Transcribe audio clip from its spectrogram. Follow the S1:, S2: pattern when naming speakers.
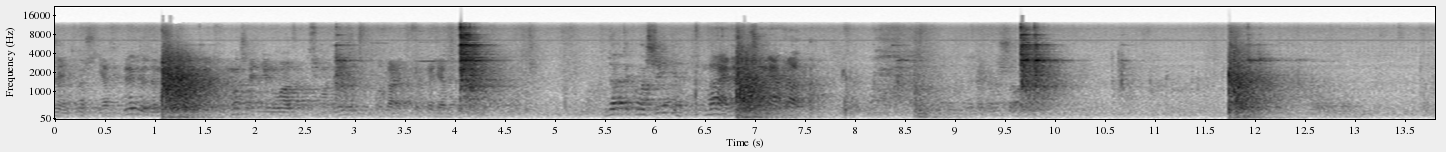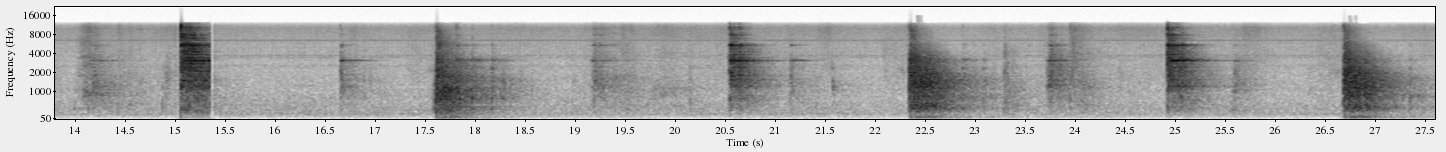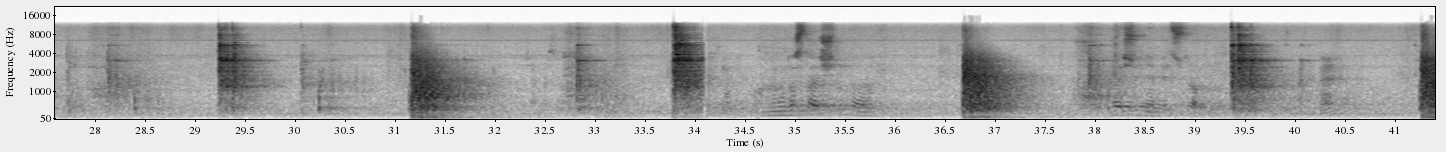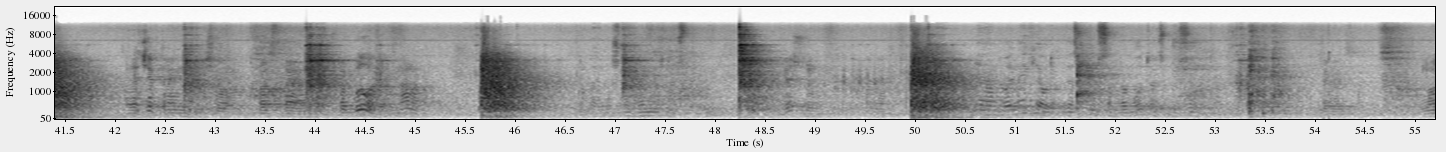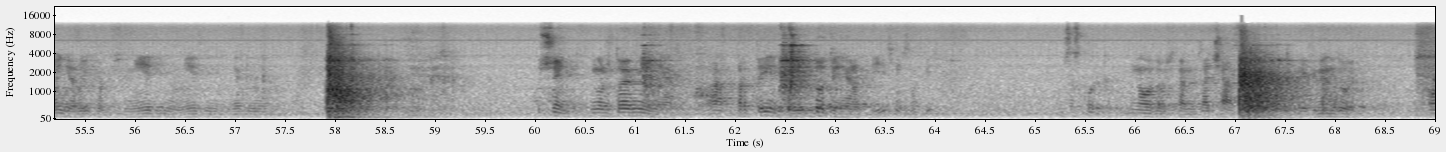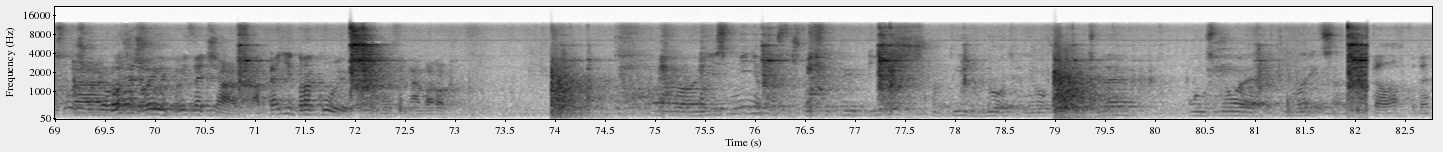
S1: Жень, слушай, я домой, ты можешь одним глазом посмотреть, куда это пойдет?
S2: Куда ты к машине?
S1: Да, и на машине обратно.
S2: Хорошо. Ну, достаточно, да. Я сегодня опять с утра буду.
S1: Да? А зачем тренинг чего? Просто что было, надо.
S2: Потому что я не устаю.
S1: Хорошо.
S2: Я на двойных, я вот когда с пульсом работаю, с пульсом,
S1: Ноги, руки, как все медленнее, медленнее, медленнее. Жень, нужно твое мнение. А протеин перед до тренировки есть смысл пить?
S2: Ну, за сколько?
S1: Ну, вот, допустим, там за час рекомендуют.
S2: Слушай,
S1: Просто
S2: давай,
S1: Гоша
S2: что-
S1: говорит, говорит за час. Аркадий бракует, если наоборот.
S2: А, Есть мнение просто, что если ты пьешь протеин до тренировки, то у тебя он успевает вариться,
S1: Шоколадку, да?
